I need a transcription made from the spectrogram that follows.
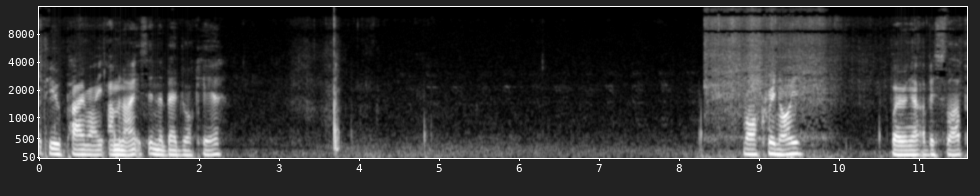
A few pyrite ammonites in the bedrock here. More crinoid wearing out of this slab.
